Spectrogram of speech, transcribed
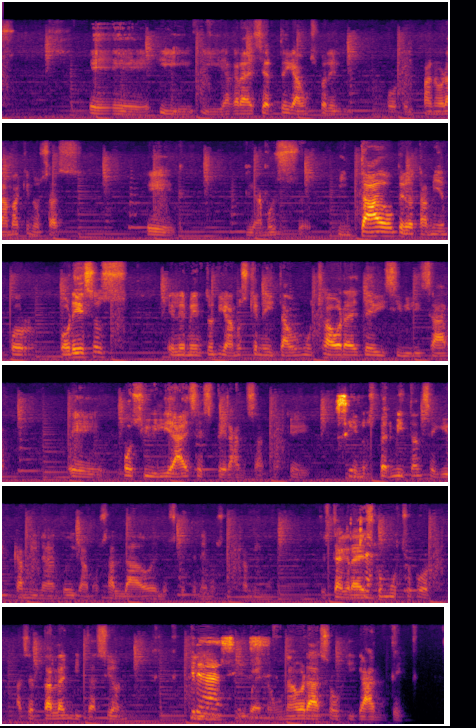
eh, y, agradecerte, digamos, por el, por el panorama que nos has eh, digamos, pintado, pero también por, por esos elementos, digamos, que necesitamos mucho ahora es de visibilizar eh, posibilidades, esperanza, que, que, nos permitan seguir caminando, digamos, al lado de los que tenemos que caminar. Entonces te agradezco mucho por aceptar la invitación. Gracias. bueno, un abrazo gigante.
